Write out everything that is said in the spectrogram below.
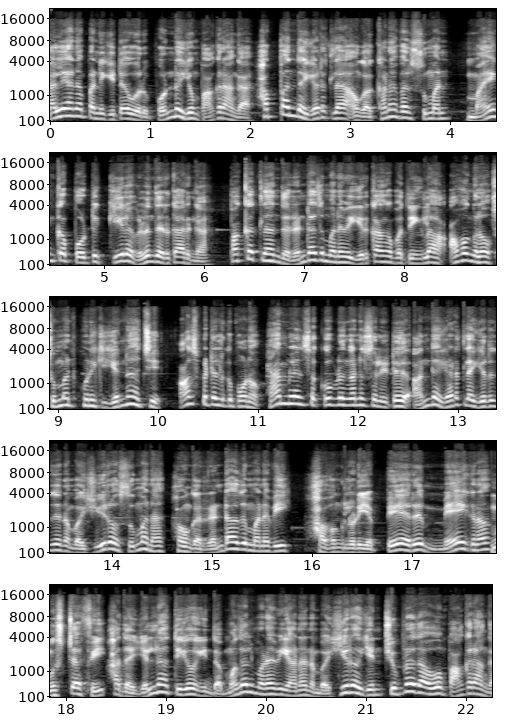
கல்யாணம் பண்ணிக்கிட்ட ஒரு பொண்ணையும் பாக்குறாங்க. அப்ப அந்த இடத்துல அவங்க கணவர் சுமன் மயங்க போட்டு கீழே விழுந்து இருக்காருங்க பக்கத்துல அந்த ரெண்டாவது மனைவி இருக்காங்க பாத்தீங்களா? அவங்களும் சுமன் உனக்கு என்னாச்சு? ஹாஸ்பிட்டலுக்கு போனோம். ஆம்புலன்ஸ கூப்பிடுங்கன்னு சொல்லிட்டு அந்த இடத்துல இருந்து நம்ம ஹீரோ சுமனை அவங்க ரெண்டாவது மனைவி அவங்களுடைய பேரு மேக்னா முஸ்டபி. அதை எல்லாத்தையும் இந்த முதல் மனைவியான நம்ம ஹீரோயின் சுப்ரதாவும் பாக்குறாங்க.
